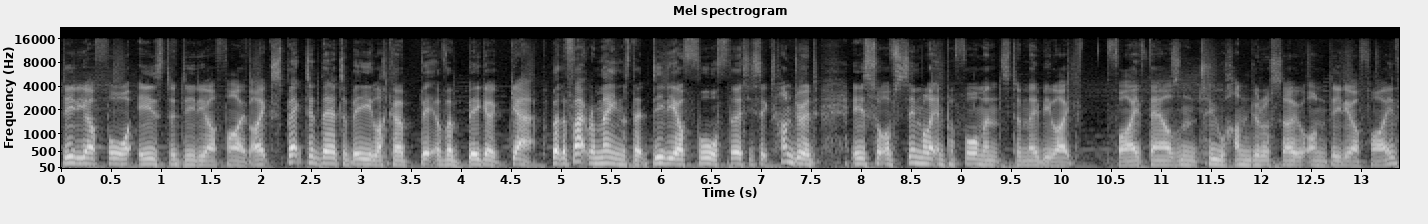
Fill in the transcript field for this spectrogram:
DDR4 is to DDR5. I expected there to be like a bit of a bigger gap, but the fact remains that DDR4 3600 is sort of similar in performance to maybe like 5,200 or so on DDR5.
